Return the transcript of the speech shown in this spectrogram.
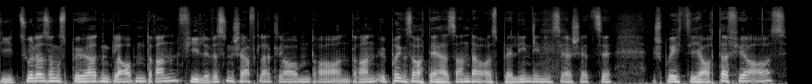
die Zulassungsbehörden glauben dran, viele Wissenschaftler glauben dran. Übrigens auch der Herr Sander aus Berlin, den ich sehr schätze, spricht sich auch dafür aus.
